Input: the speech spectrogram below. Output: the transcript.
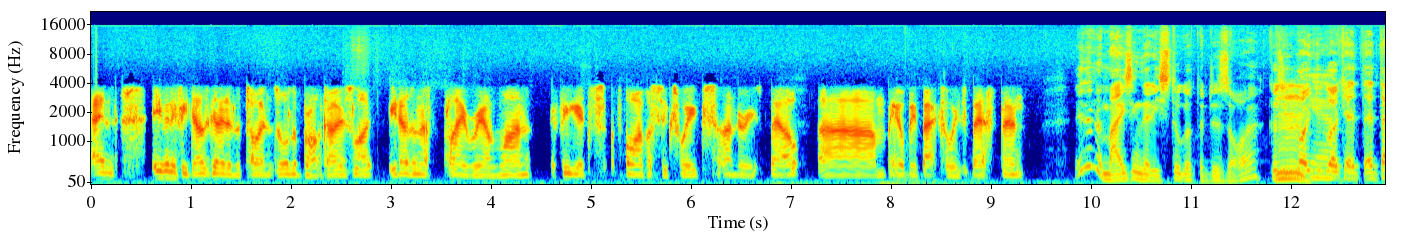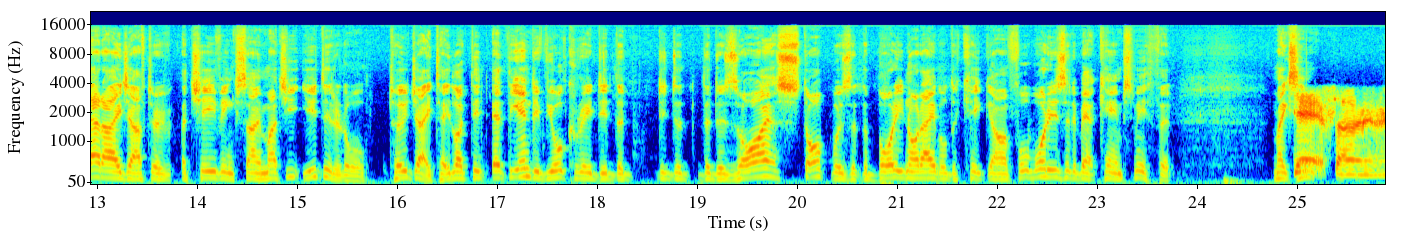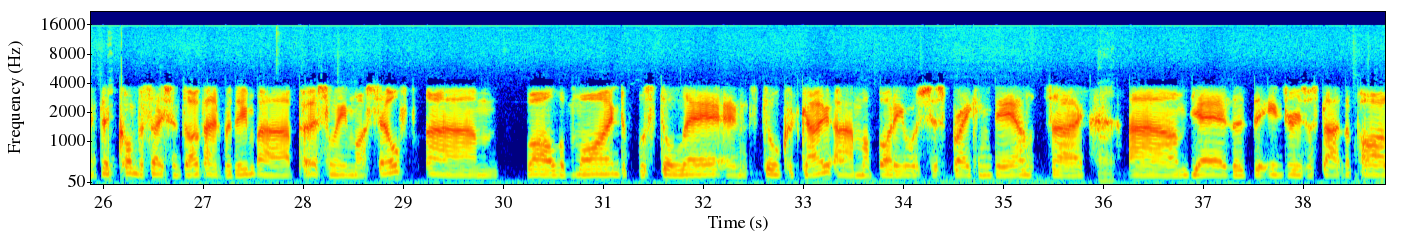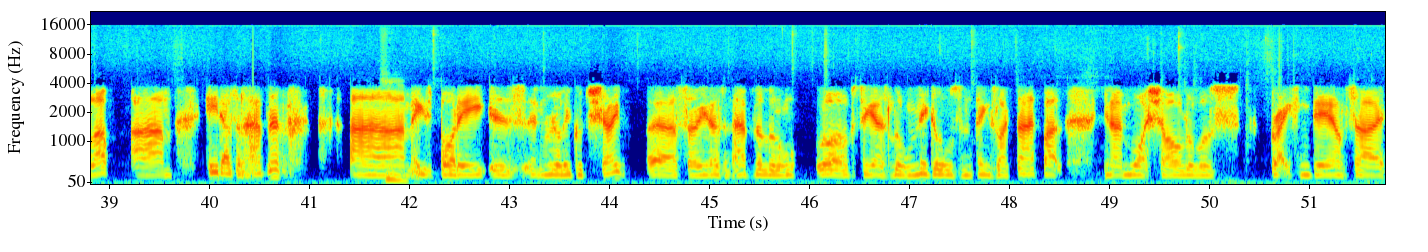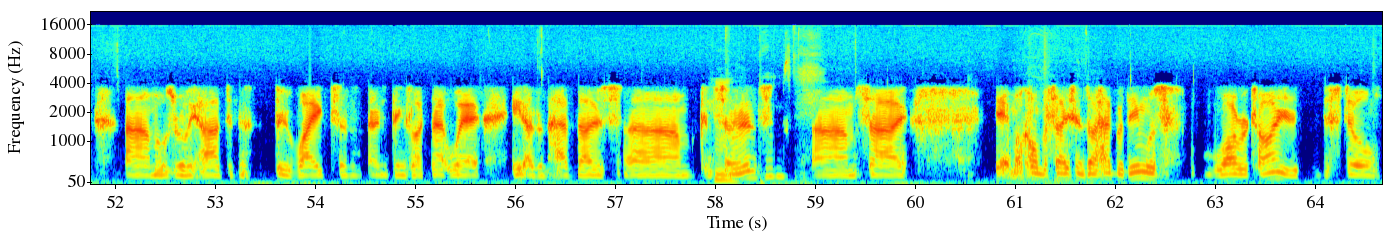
and even if he does go to the Titans or the Broncos, like he doesn't have to play round one. If he gets five or six weeks under his belt, um, he'll be back to his best then. Isn't it amazing that he's still got the desire? Because Mm. like, Yeah. like at, at that age, after achieving so much, you, you did it all too, JT. Like did, at the end of your career, did the did the, the desire stop? Was it the body not able to keep going forward? What is it about Cam Smith that makes him? Yeah, so the conversations I've had with him, uh, personally myself, um, while the mind was still there and still could go, um, my body was just breaking down. So, um, yeah, the, the injuries were starting to pile up. Um, he doesn't have that. Um, his body is in really good shape, uh, so he doesn't have the little. Well, obviously, he has little niggles and things like that. But you know, my shoulder was breaking down, so um, it was really hard to do weights and, and things like that. Where he doesn't have those um, concerns. Um, so, yeah, my conversations I had with him was, "Why retire? You're still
